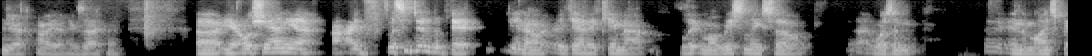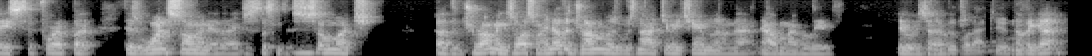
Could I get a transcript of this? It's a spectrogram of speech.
Yeah, oh yeah, exactly. Uh, yeah, Oceania, I, I've listened to it a bit, you know, again, it came out lit more recently, so I wasn't in the mind space for it, but there's one song on there that I just listened to so much. Uh, the drumming is awesome. I know the drummer was, was not Jimmy Chamberlin on that album, I believe. It was I'm uh, Google that too. another guy.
